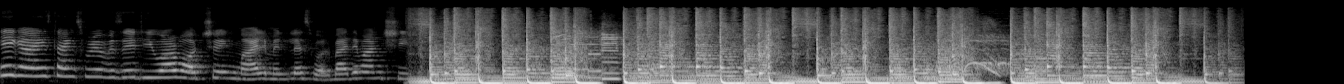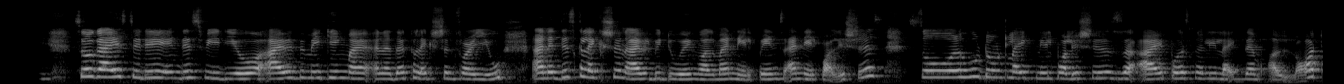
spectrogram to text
Hey guys, thanks for your visit. You are watching My Limitless World by Devanshi. So guys today in this video i will be making my another collection for you. And in this collection i will be doing all my nail paints and nail polishes. So who don't like nail polishes? I personally like them a lot.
